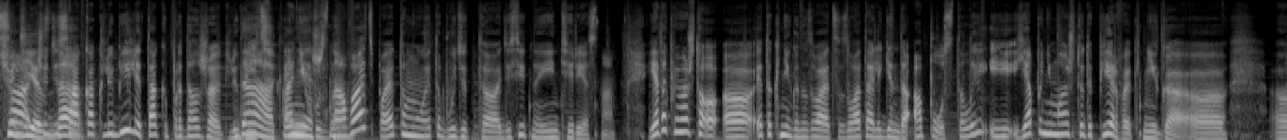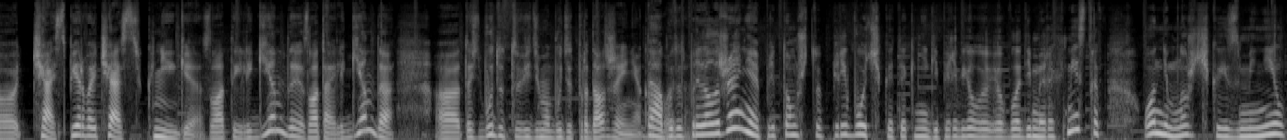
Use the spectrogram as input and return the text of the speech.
чудеса, чудес. чудеса да. как любили, так и продолжают любить. Да, О них конечно. узнавать, поэтому это будет а, действительно интересно. Я так понимаю, что а, эта книга называется «Золотая легенда. Апостолы», и я понимаю, что это первая книга, а, а, часть, первая часть книги «Золотые легенды», «Золотая легенда». А, То есть будут, видимо, будет продолжение Да, будут продолжения, при том, что переводчик этой книги перевел ее Владимир Ахмистров, он немножечко изменил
